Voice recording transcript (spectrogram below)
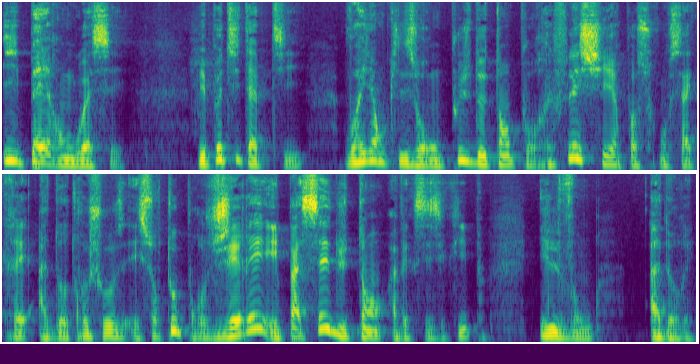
hyper angoisser. Mais petit à petit, voyant qu'ils auront plus de temps pour réfléchir, pour se consacrer à d'autres choses et surtout pour gérer et passer du temps avec ces équipes, ils vont adorer.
